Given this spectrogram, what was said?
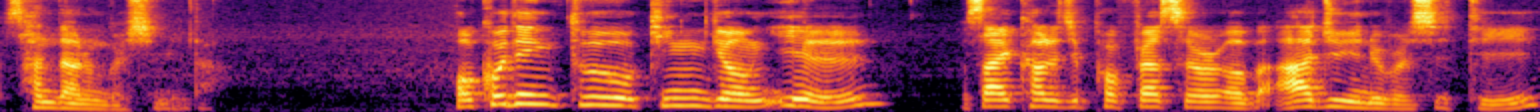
산다는 것입니다. According to 김경일, psychology professor of Aju University,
